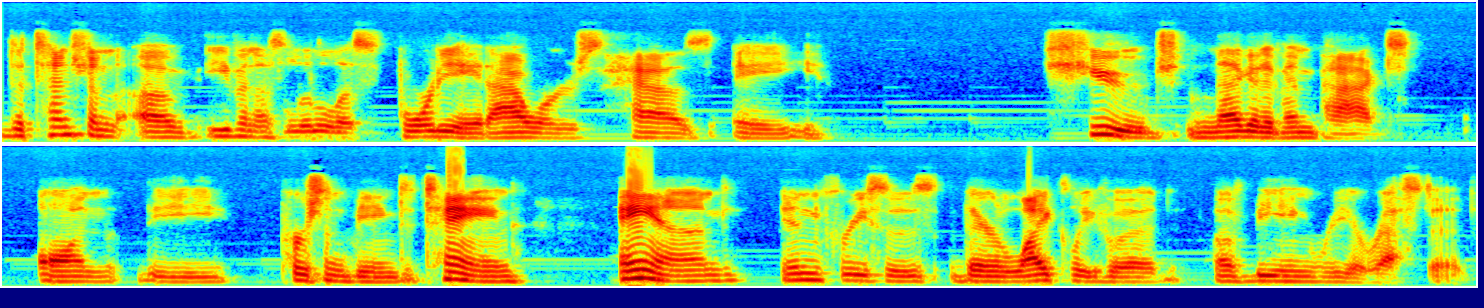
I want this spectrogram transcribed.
detention of even as little as 48 hours has a huge negative impact on the person being detained and increases their likelihood of being rearrested.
